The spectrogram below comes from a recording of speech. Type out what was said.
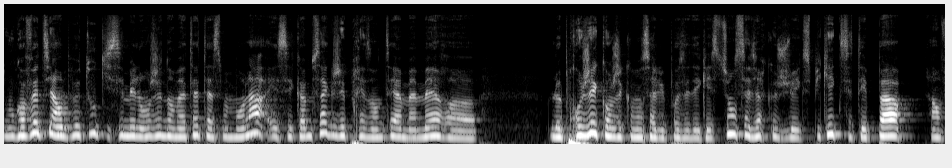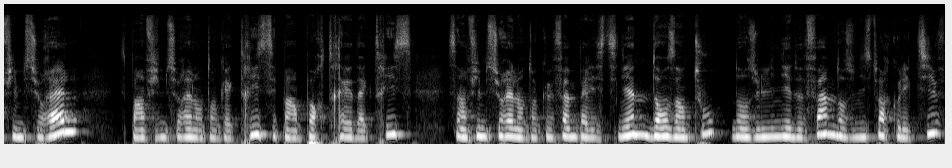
Donc en fait, il y a un peu tout qui s'est mélangé dans ma tête à ce moment-là, et c'est comme ça que j'ai présenté à ma mère euh, le projet quand j'ai commencé à lui poser des questions, c'est-à-dire que je lui ai expliqué que c'était pas un film sur elle, c'est pas un film sur elle en tant qu'actrice, c'est pas un portrait d'actrice, c'est un film sur elle en tant que femme palestinienne, dans un tout, dans une lignée de femmes, dans une histoire collective.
